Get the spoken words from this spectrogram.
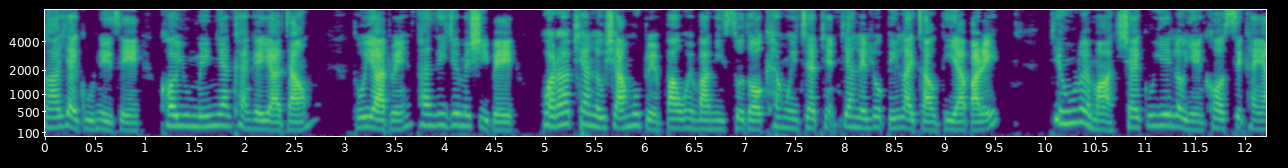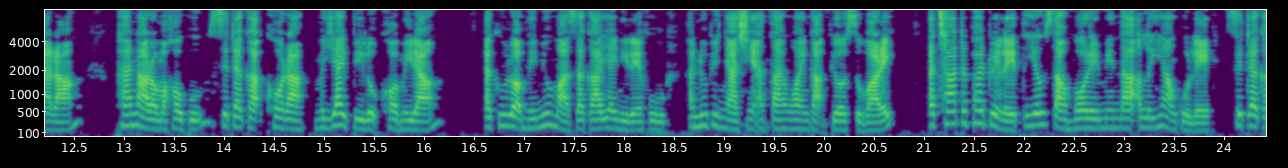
ကားရိုက်ကူးနေစဉ်ခေါ်ယူမင်းမြန်းခံခဲ့ရကြောင်းတို့ရတွင်ဖန်ဆီးခြင်းမရှိဘဲ ဝါရဖြန့်လှုပ်ရှားမှုတွင်ပါဝင်ပါမည်ဆိုသောခံဝင်ချက်ဖြင့်ပြန်လည်လွတ်ပေးလိုက်ကြောင်းသိရပါတယ်။ပြင်းဦးလွင်မှာရိုက်ကူးရေးလုပ်ရင်ခေါ်စစ်ခံရတာဖမ်းတာတော့မဟုတ်ဘူးစစ်တပ်ကခေါ်တာမရိုက်ပြီလို့ခေါ်မိတာအခုတော့မင်းမျိုးမှာဇက်ကားရိုက်နေတဲ့ဟုအမှုပညာရှင်အတိုင်းဝိုင်းကပြောဆိုပါတယ်အခြားတစ်ဖက်တွင်လည်းတရုတ်ဆောင်ဘော်ရီမင်းသားအလင်းရောင်ကိုလည်းစစ်တပ်က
